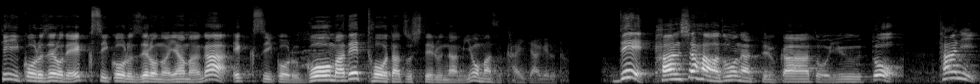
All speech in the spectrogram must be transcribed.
t イコール0で x イコール0の山が x イコール5まで到達している波をまず書いてあげると。で反射波はどうなってるかというと谷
